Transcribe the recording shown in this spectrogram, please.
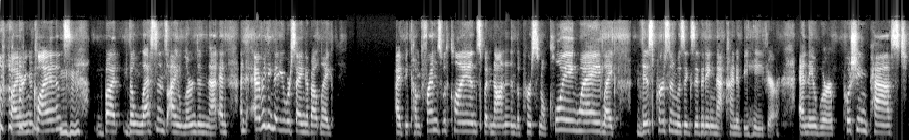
firing a client, mm-hmm. but the lessons I learned in that and and everything that you were saying about like I've become friends with clients, but not in the personal cloying way. Like this person was exhibiting that kind of behavior and they were pushing past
